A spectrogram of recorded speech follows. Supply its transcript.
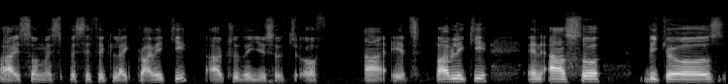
by some specific like private key uh, through the usage of uh, its public key and also because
